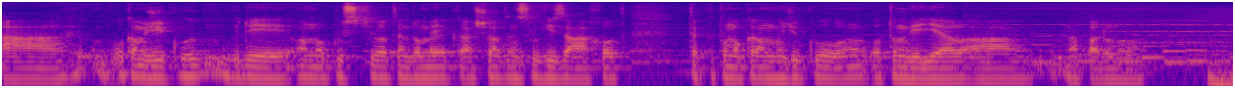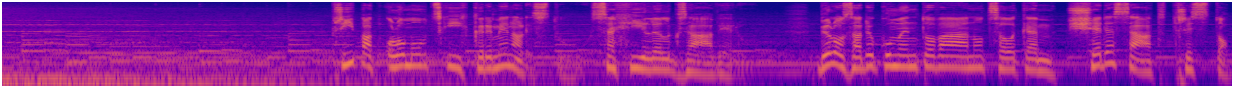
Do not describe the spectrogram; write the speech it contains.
a v okamžiku, kdy on opustil ten domek a šel na ten suchý záchod, tak v tom okamžiku on o tom věděl a napadl ho. Případ olomouckých kriminalistů se chýlil k závěru. Bylo zadokumentováno celkem 63 stop.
